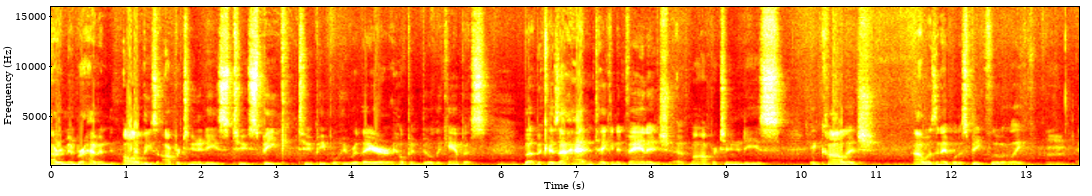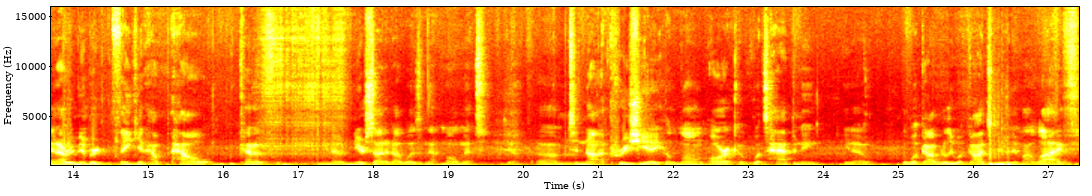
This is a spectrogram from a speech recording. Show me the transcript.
I remember having all these opportunities to speak to people who were there helping build the campus. But because I hadn't taken advantage of my opportunities in college, I wasn't able to speak fluently. And I remember thinking how how kind of you know nearsighted I was in that moment Yeah. um, to not appreciate the long arc of what's happening, you know, the, what God really what God's doing in my life.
